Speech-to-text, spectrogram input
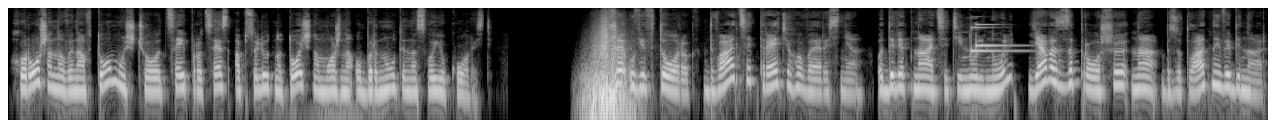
хороша новина в тому, що цей процес абсолютно точно можна обернути на свою користь. Вже у вівторок, 23 вересня о 19.00 я вас запрошую на безоплатний вебінар.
